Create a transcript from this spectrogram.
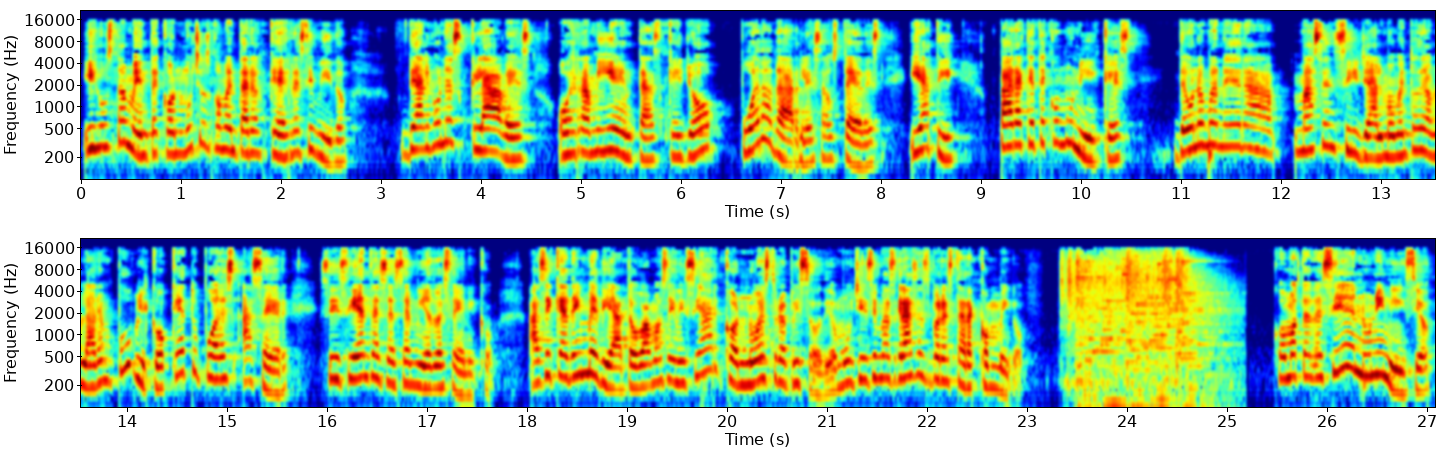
y justamente con muchos comentarios que he recibido de algunas claves o herramientas que yo pueda darles a ustedes y a ti para que te comuniques de una manera más sencilla al momento de hablar en público. ¿Qué tú puedes hacer si sientes ese miedo escénico? Así que de inmediato vamos a iniciar con nuestro episodio. Muchísimas gracias por estar conmigo. Como te decía en un inicio,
